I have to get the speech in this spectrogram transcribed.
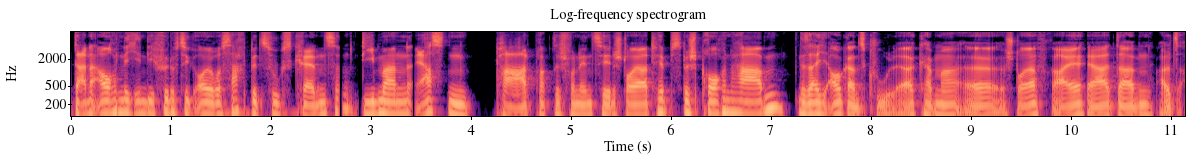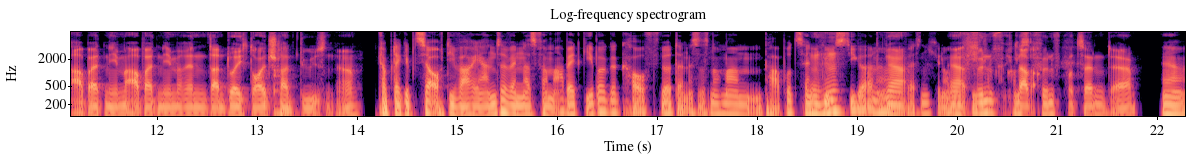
dann auch nicht in die 50 Euro Sachbezugsgrenze, die man im ersten Part praktisch von den zehn Steuertipps besprochen haben. Das ist eigentlich auch ganz cool. Ja. Kann man äh, steuerfrei ja, dann als Arbeitnehmer, Arbeitnehmerin dann durch Deutschland düsen. Ja. Ich glaube, da gibt es ja auch die Variante, wenn das vom Arbeitgeber gekauft wird, dann ist es nochmal ein paar Prozent mhm. günstiger. Ne? Ja. Ich weiß nicht genau. Ja, fünf, ich glaube fünf Prozent, ja. Ja,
